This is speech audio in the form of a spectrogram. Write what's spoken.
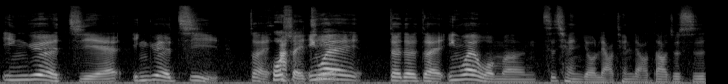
音乐节、音乐季，对，泼水节，因为。对对对，因为我们之前有聊天聊到，就是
